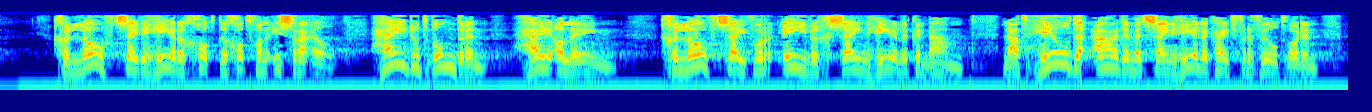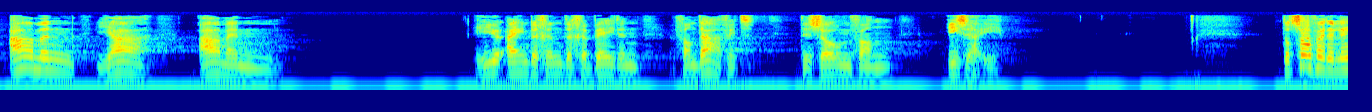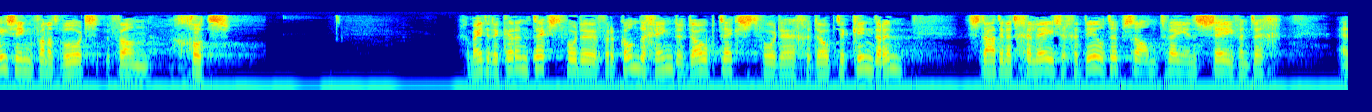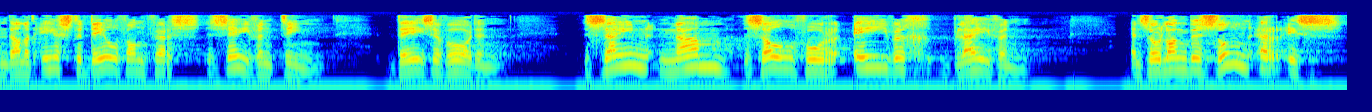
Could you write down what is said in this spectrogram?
Geloofd zij de Heere God, de God van Israël. Hij doet wonderen, hij alleen. Geloofd zij voor eeuwig zijn heerlijke naam. Laat heel de aarde met zijn heerlijkheid vervuld worden. Amen, ja, amen. Hier eindigen de gebeden van David, de zoon van Isaïe. Tot zover de lezing van het woord van God. Gemeente, de kerntekst voor de verkondiging, de dooptekst voor de gedoopte kinderen, staat in het gelezen gedeelte, Psalm 72, en dan het eerste deel van vers 17. Deze woorden. Zijn naam zal voor eeuwig blijven. En zolang de zon er is,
